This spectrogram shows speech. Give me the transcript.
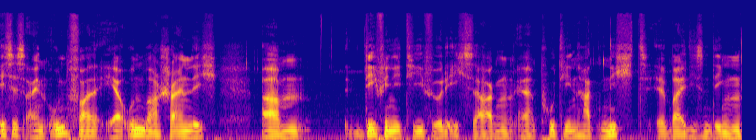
ist es ein Unfall? Eher unwahrscheinlich. Ähm, definitiv würde ich sagen, äh, Putin hat nicht äh, bei diesen Dingen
